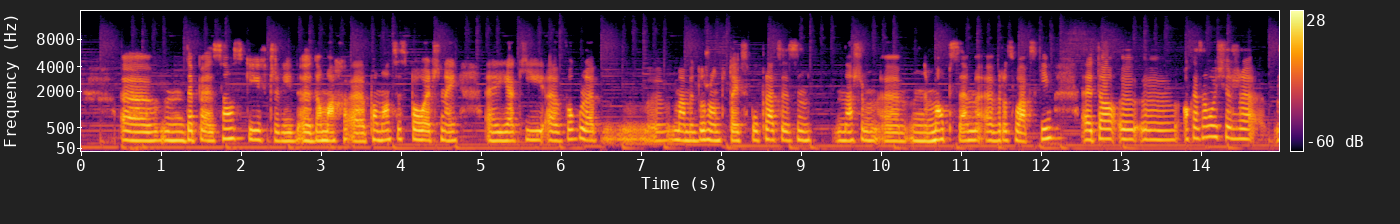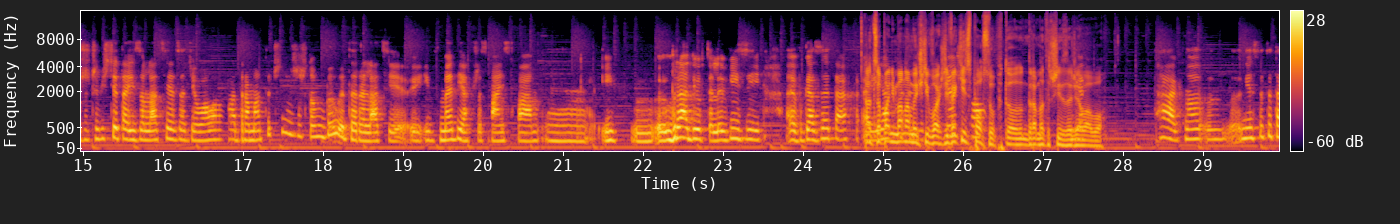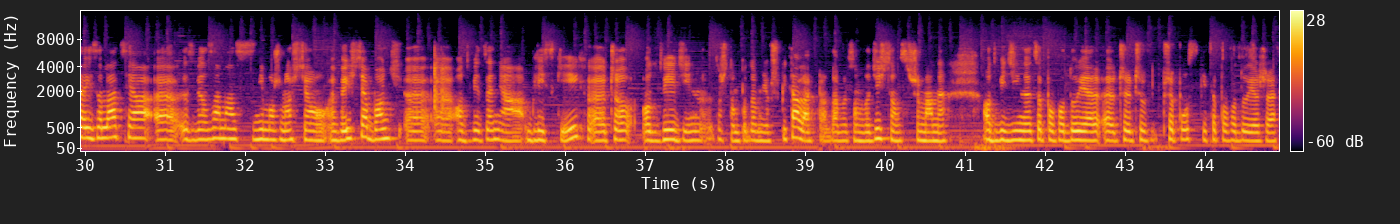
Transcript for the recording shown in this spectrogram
e, DPS-owskich, czyli domach pomocy społecznej, jak i w ogóle mamy dużą tutaj współpracę z naszym MOPS-em wrocławskim, e, to e, e, okazało się, że rzeczywiście ta izolacja zadziałała dramatycznie. Zresztą były te relacje i w mediach przez Państwa, i w radiu, w telewizji, w gazetach. A co Pani ma na myśli właśnie? W jaki sposób to dramatycznie zadziałało? Tak, no niestety ta izolacja e, związana z niemożnością wyjścia bądź e, e, odwiedzenia bliskich, czy odwiedzin, zresztą podobnie w szpitalach, prawda, bo są do dziś są wstrzymane odwiedziny, co powoduje, czy, czy przepustki, co powoduje, że,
